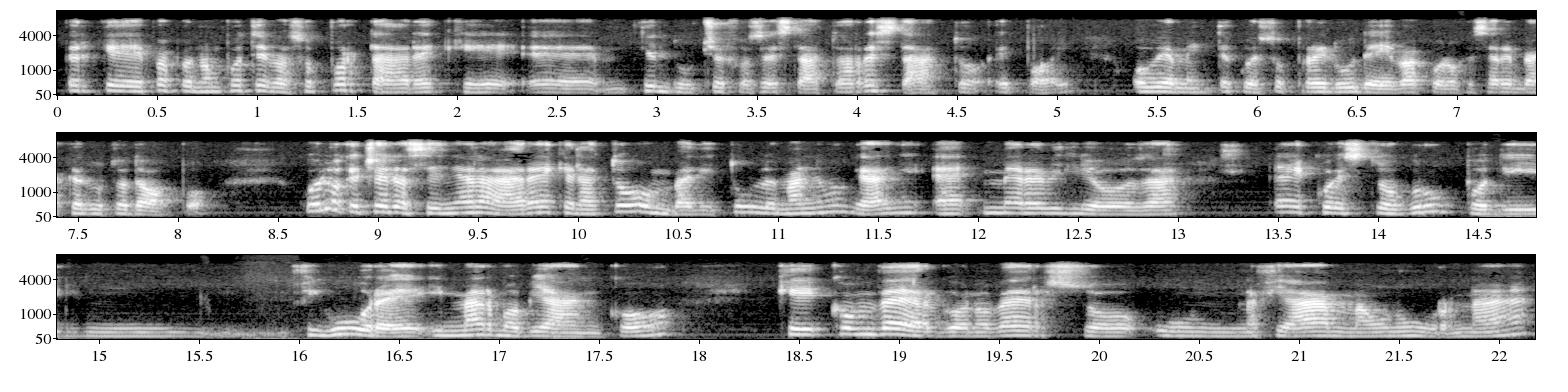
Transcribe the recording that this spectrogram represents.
perché proprio non poteva sopportare che, eh, che il duce fosse stato arrestato e poi ovviamente questo preludeva quello che sarebbe accaduto dopo. Quello che c'è da segnalare è che la tomba di Tullo e Manlio Morgagni è meravigliosa, è questo gruppo di mh, figure in marmo bianco che convergono verso una fiamma, un'urna,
